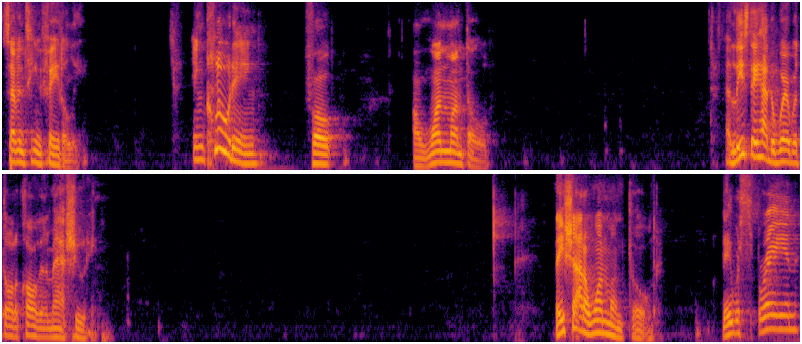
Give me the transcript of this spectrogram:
17 fatally, including folk a one month old. At least they had the wherewithal to call it a mass shooting. They shot a one month old. They were spraying,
